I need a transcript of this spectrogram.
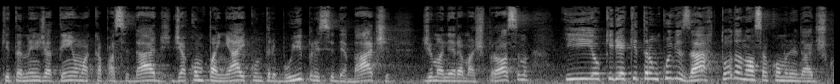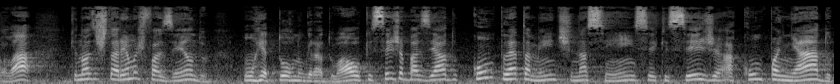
que também já tem uma capacidade de acompanhar e contribuir para esse debate de maneira mais próxima. E eu queria aqui tranquilizar toda a nossa comunidade escolar que nós estaremos fazendo um retorno gradual que seja baseado completamente na ciência, que seja acompanhado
